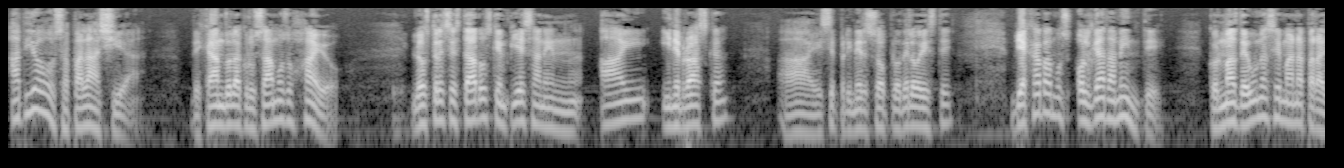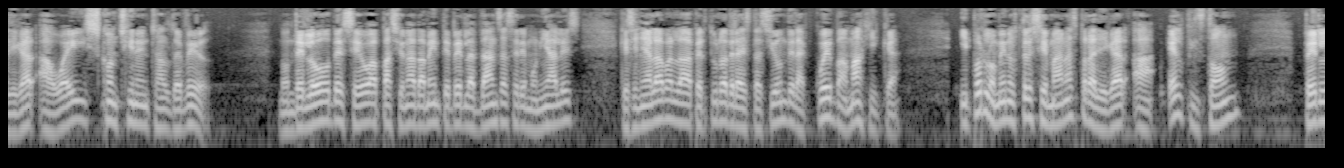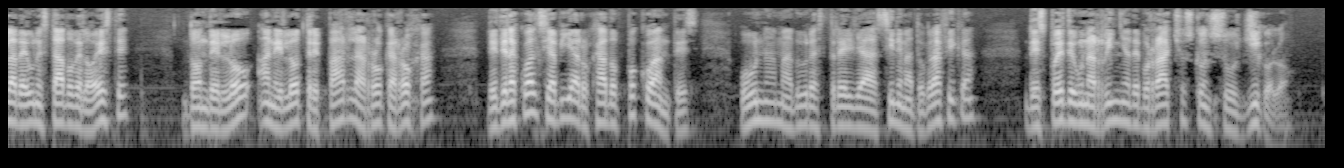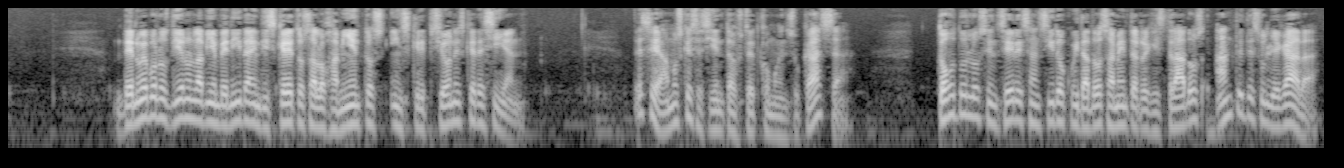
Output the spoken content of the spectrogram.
Adiós, Apalachia, Dejándola cruzamos Ohio. Los tres estados que empiezan en I y Nebraska, ah, ese primer soplo del oeste, viajábamos holgadamente, con más de una semana para llegar a West Continental Deville, donde Lo deseó apasionadamente ver las danzas ceremoniales que señalaban la apertura de la estación de la Cueva Mágica, y por lo menos tres semanas para llegar a Elphinstone, perla de un estado del oeste, donde Lo anheló trepar la roca roja, desde la cual se había arrojado poco antes una madura estrella cinematográfica después de una riña de borrachos con su gigolo. De nuevo nos dieron la bienvenida en discretos alojamientos inscripciones que decían Deseamos que se sienta usted como en su casa. Todos los enseres han sido cuidadosamente registrados antes de su llegada.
